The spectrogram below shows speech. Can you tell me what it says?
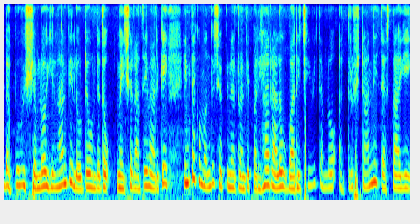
డబ్బు విషయంలో ఎలాంటి లోటు ఉండదు. మేషరాశి వారికి ఇంతకు ముందు చెప్పినటువంటి పరిహారాలు వారి జీవితంలో అదృష్టాన్ని తెస్తాయి.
